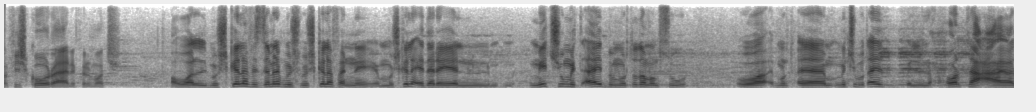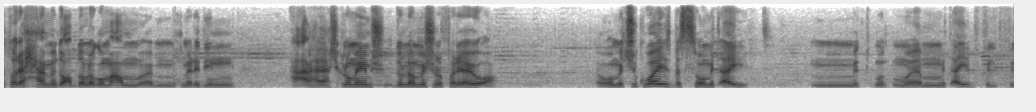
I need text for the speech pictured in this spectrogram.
مفيش كورة يعني في الماتش. هو المشكلة في الزمالك مش مشكلة فنية المشكلة إدارية. ميتشو متقيد بمرتضى منصور. هو مرت- آه، ميتشو متقيد بالحوار بتاع طارق حامد وعبد الله جمعه متمردين شكلهم هيمشوا. دول لو مشوا الفريق هيقع. هو ميتشو كويس بس هو متقيد متقيد في في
